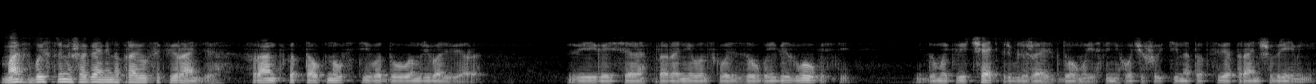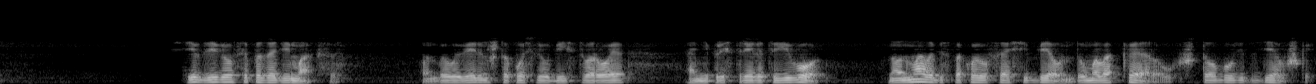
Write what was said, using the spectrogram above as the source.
Макс быстрыми шагами направился к веранде. Франк подтолкнул Стива дулом револьвера. «Двигайся», — проронил он сквозь зубы, — «и без глупостей. Не думай кричать, приближаясь к дому, если не хочешь уйти на тот свет раньше времени». Стив двигался позади Макса. Он был уверен, что после убийства Роя они пристрелят и его, но он мало беспокоился о себе, он думал о Кэрол, что будет с девушкой.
